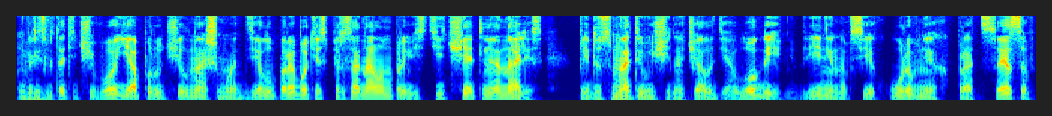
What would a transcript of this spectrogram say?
В результате чего я поручил нашему отделу по работе с персоналом провести тщательный анализ, предусматривающий начало диалога и внедрение на всех уровнях процессов,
